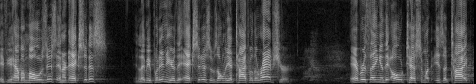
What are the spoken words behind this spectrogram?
If you have a Moses and an Exodus, and let me put in here the Exodus was only a type of the rapture. Everything in the Old Testament is a type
